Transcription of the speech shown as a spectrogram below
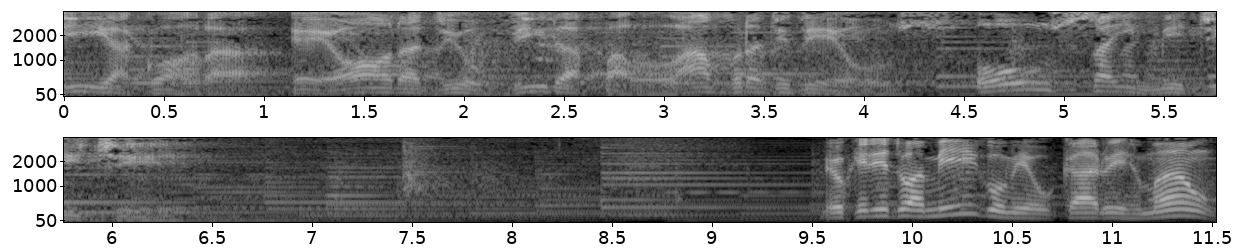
E agora é hora de ouvir a palavra de Deus. Ouça e medite. Meu querido amigo, meu caro irmão,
